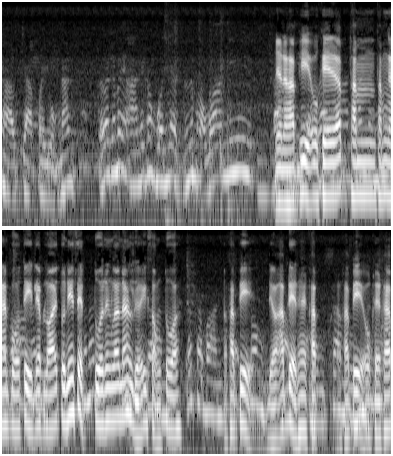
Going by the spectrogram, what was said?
ข่าวจากประโยคนั้น แต่เราจะไม่อ่านในข้างบนเนี่ยเราจะบอกว่านี่เนี่ยนะครับพี่โอเคครับทำทำงานปกติเรียบร้อยตัวนี้เสร็จตัวหนึ่งแล้วนะเหลืออีกสองตัวรัฐบาลนะครับพี่เดี๋ยวอัปเดตให้ครับนะครับพี่โอเคครับ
